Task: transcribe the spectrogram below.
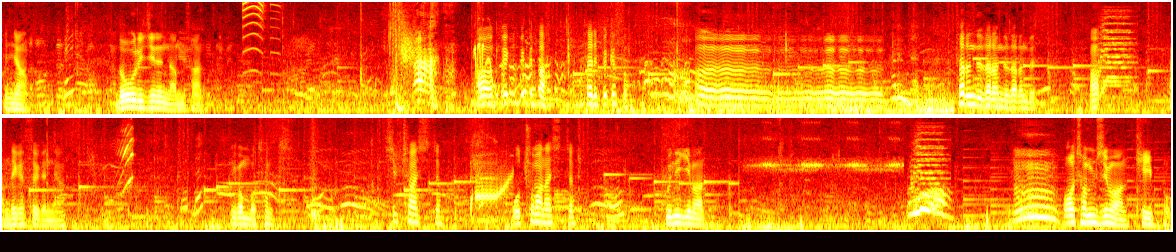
그냥 노을이 지는 남산. 아, 아, 뺏, 뺏겼다. 자리 뺏겼어. 어, 어, 어, 다른데, 다른데, 다른데. 어, 안 되겠어요, 그냥. 이건 못 참지. 10초 하시죠. 5초만 하시죠. 분위기만. 어 잠시만 개 이뻐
